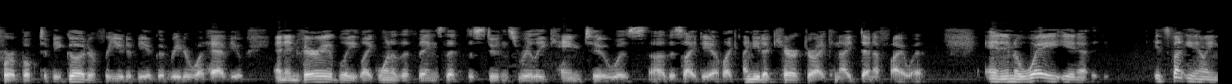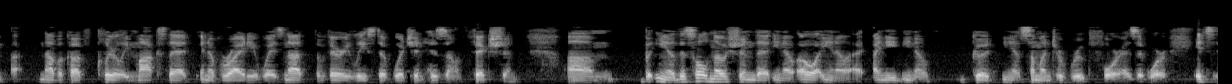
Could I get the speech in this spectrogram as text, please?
for a book to be good or for you to be a good reader, what have you. And invariably, like one of the things that the students really came to was uh, this idea of like, I need a character I can identify with. And in a way, you know, it's funny. I mean, uh, Nabokov clearly mocks that in a variety of ways, not the very least of which in his own fiction. Um, but you know, this whole notion that you know, oh, you know, I, I need you know, good, you know, someone to root for, as it were. It's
